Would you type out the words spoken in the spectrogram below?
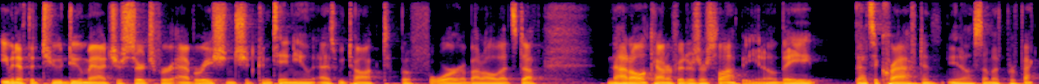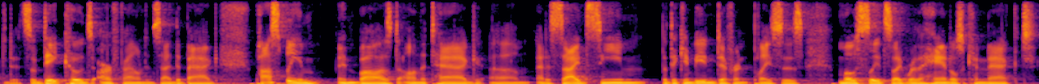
even if the two do match, your search for aberration should continue, as we talked before about all that stuff. Not all counterfeiters are sloppy. You know, they that's a craft, and you know some have perfected it. So date codes are found inside the bag, possibly embossed on the tag um, at a side seam, but they can be in different places. Mostly, it's like where the handles connect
